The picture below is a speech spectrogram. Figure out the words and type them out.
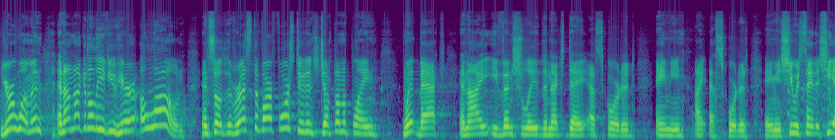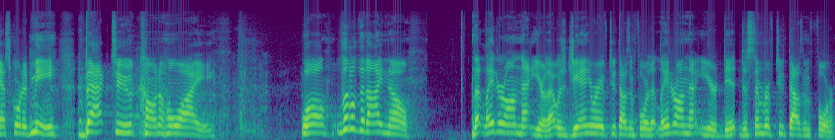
You're a woman, and I'm not going to leave you here alone. And so the rest of our four students jumped on a plane, went back, and I eventually, the next day, escorted Amy. I escorted Amy. She would say that she escorted me back to Kona, Hawaii. Well, little did I know that later on that year, that was January of 2004, that later on that year, December of 2004,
